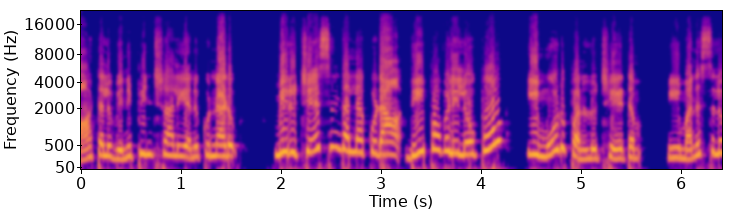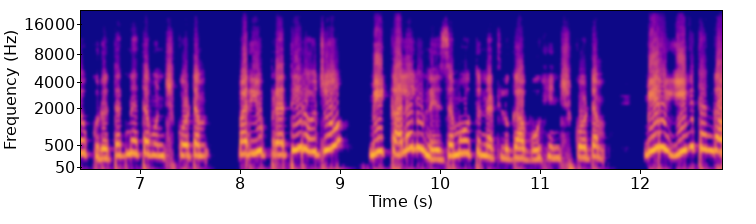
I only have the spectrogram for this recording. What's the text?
మాటలు వినిపించాలి అనుకున్నాడు. మీరు చేసిందల్లా కూడా దీపావళిలోపు ఈ మూడు పనులు చేయటం మీ మనసులో కృతజ్ఞత ఉంచుకోవటం మరియు ప్రతిరోజు మీ కలలు నిజమవుతున్నట్లుగా ఊహించుకోటం మీరు ఈ విధంగా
